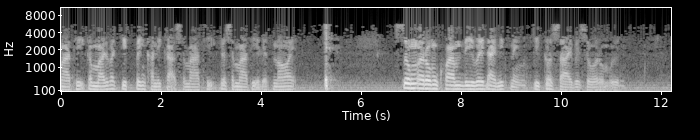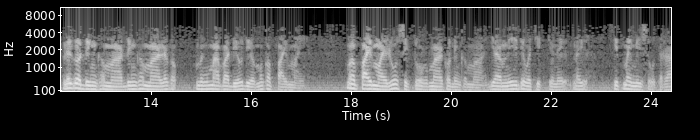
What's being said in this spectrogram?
มาธิก็หมายว่าจิตเป็นคณิกะสมาธิคือสมาธิเล็กน้อย ทรงอารมณ์ความดีไว้ได้นิดหนึ่ง จิตก็สายไปสู่อารมณ์อื่น แล้วก็ดึงเข้ามาดึงเข้ามาแล้วก็มันมาประเดี๋ยวเดียวมันก็ไปใหม่ เมื่อไปใหม่รู้สึกตัวมาก็ดึงเข้ามา อย่างนี้เรียกว่าจิตอยู่ในในจิตไม่มีสุตระ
